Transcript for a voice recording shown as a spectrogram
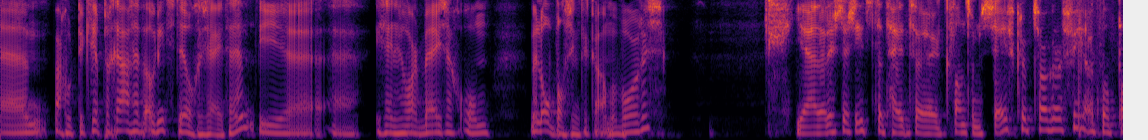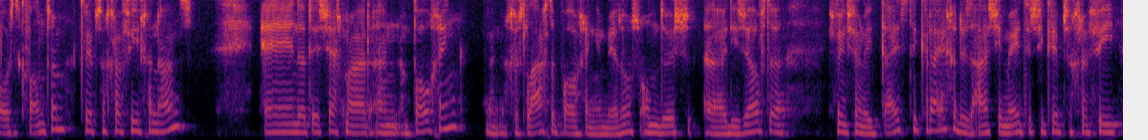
Um, maar goed, de cryptografen hebben ook niet stilgezeten. Hè? Die, uh, uh, die zijn heel hard bezig om met een oplossing te komen. Boris? Ja, er is dus iets dat heet quantum safe cryptography, ook wel post-quantum cryptografie genaamd. En dat is zeg maar een, poging, een geslaagde poging inmiddels, om dus diezelfde functionaliteit te krijgen, dus asymmetrische cryptografie,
